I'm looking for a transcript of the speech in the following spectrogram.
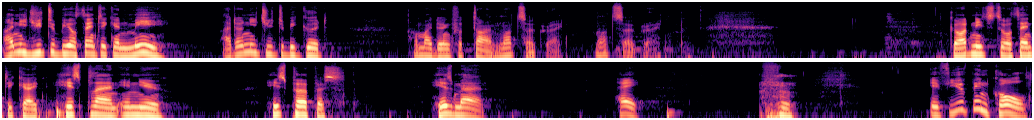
I need you to be authentic in me I don't need you to be good. How am I doing for time? Not so great. Not so great. God needs to authenticate His plan in you, His purpose, His man. Hey, if you've been called,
